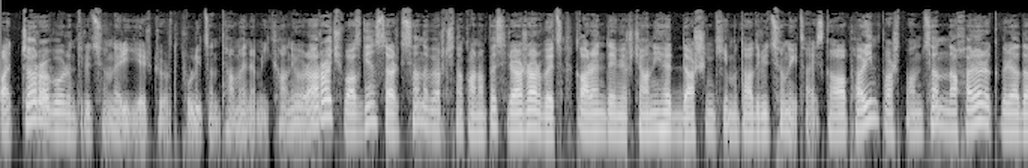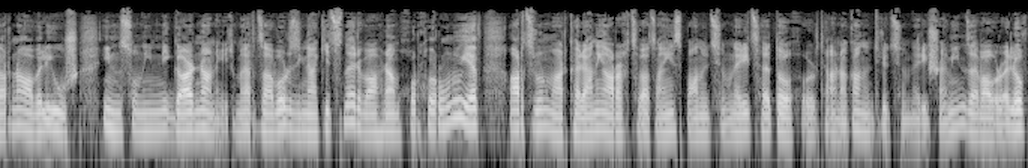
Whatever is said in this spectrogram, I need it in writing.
պատճառը, որ ընտրությունների երկրորդ փուլից ընդամենը մի քանի օր առաջ Վազգեն Սարգսյանը վերջնականապես հրաժարվեց Կարեն Դեմիրճյանի հետ դաշինքի մտադրությունից։ Այս գաղափարին պաշտպանության նախարարը կվերադառնա ավելի ուշ 99-ի գարնան իր մերձավոր զինակիցներ Վահրամ Խորխորունու եւ Արծրուն Մարկարյանի առեղծվածային սպանություններից հետո խորհրդարանական ընտրությունների շեմին ձևավորելով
